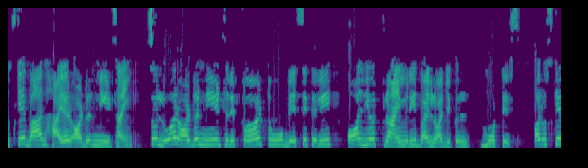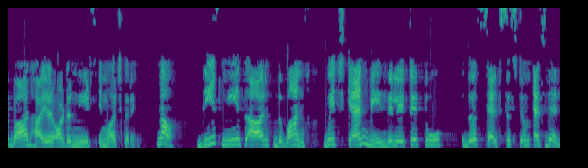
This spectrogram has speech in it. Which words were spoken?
اس کے بعد ہائر آرڈر نیڈس آئیں گی so lower order needs refer to basically all your primary biological motives اور اس کے بعد ہائر آرڈر نیڈس ایمرج کریں گے نا these needs are the ones which can be related to the self system as well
